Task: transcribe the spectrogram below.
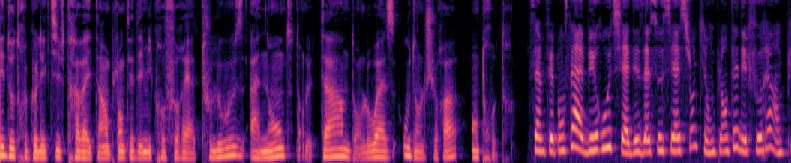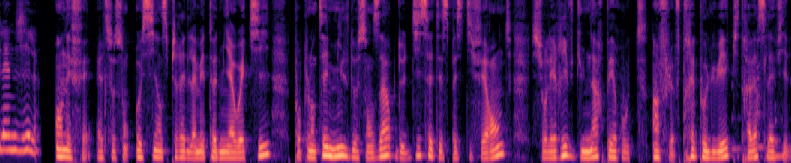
Et d'autres collectifs travaillent à implanter des microforêts à Toulouse, à Nantes, dans le Tarn, dans l'Oise ou dans le Jura, entre autres. Ça me fait penser à Beyrouth, il y a des associations qui ont planté des forêts en pleine ville. En effet, elles se sont aussi inspirées de la méthode Miyawaki pour planter 1200 arbres de 17 espèces différentes sur les rives du Nar Beyrouth, un fleuve très pollué qui traverse la ville.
